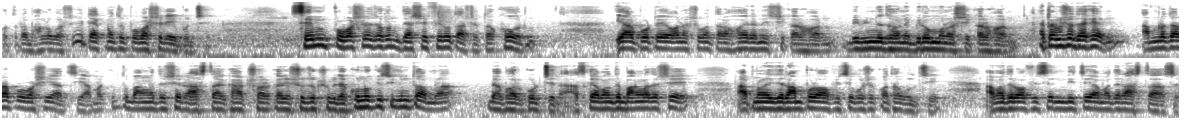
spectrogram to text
কতটা ভালোবাসে, এটা একমাত্র প্রবাসীরাই বুঝে। সেম প্রবাসীরা যখন দেশে ফেরত আসে, তখন এয়ারপোর্টে অনেক সময় তারা হয়রানির শিকার হন, বিভিন্ন ধরনের বিড়ম্বনার শিকার হন। একটা বিষয় দেখেন, আমরা যারা প্রবাসী আছি, আমরা কিন্তু বাংলাদেশের রাস্তাঘাট, সরকারি সুযোগ সুবিধা কোনো কিছু কিন্তু আমরা ব্যবহার করছি না। আজকে আমাদের বাংলাদেশে আপনারা এই যে রামপুরা অফিসে বসে কথা বলছি, আমাদের অফিসের নিচে আমাদের রাস্তা আছে।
